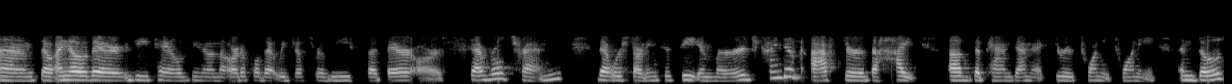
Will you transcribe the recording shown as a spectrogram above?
Um, so I know there are details, you know, in the article that we just released, but there are several trends that we're starting to see emerge kind of after the height of the pandemic through 2020. And those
